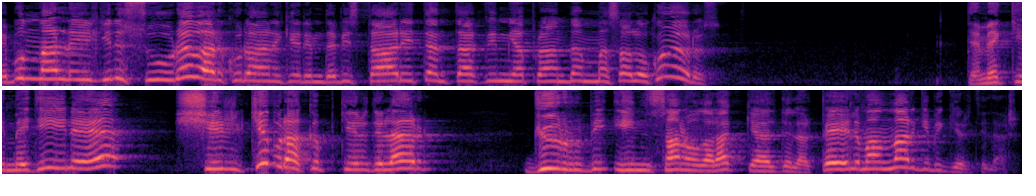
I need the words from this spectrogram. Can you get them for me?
E bunlarla ilgili sure var Kur'an-ı Kerim'de. Biz tarihten, takvim yaprağından masal okumuyoruz. Demek ki Medine'ye şirki bırakıp girdiler. Gür bir insan olarak geldiler. Pehlivanlar gibi girdiler.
